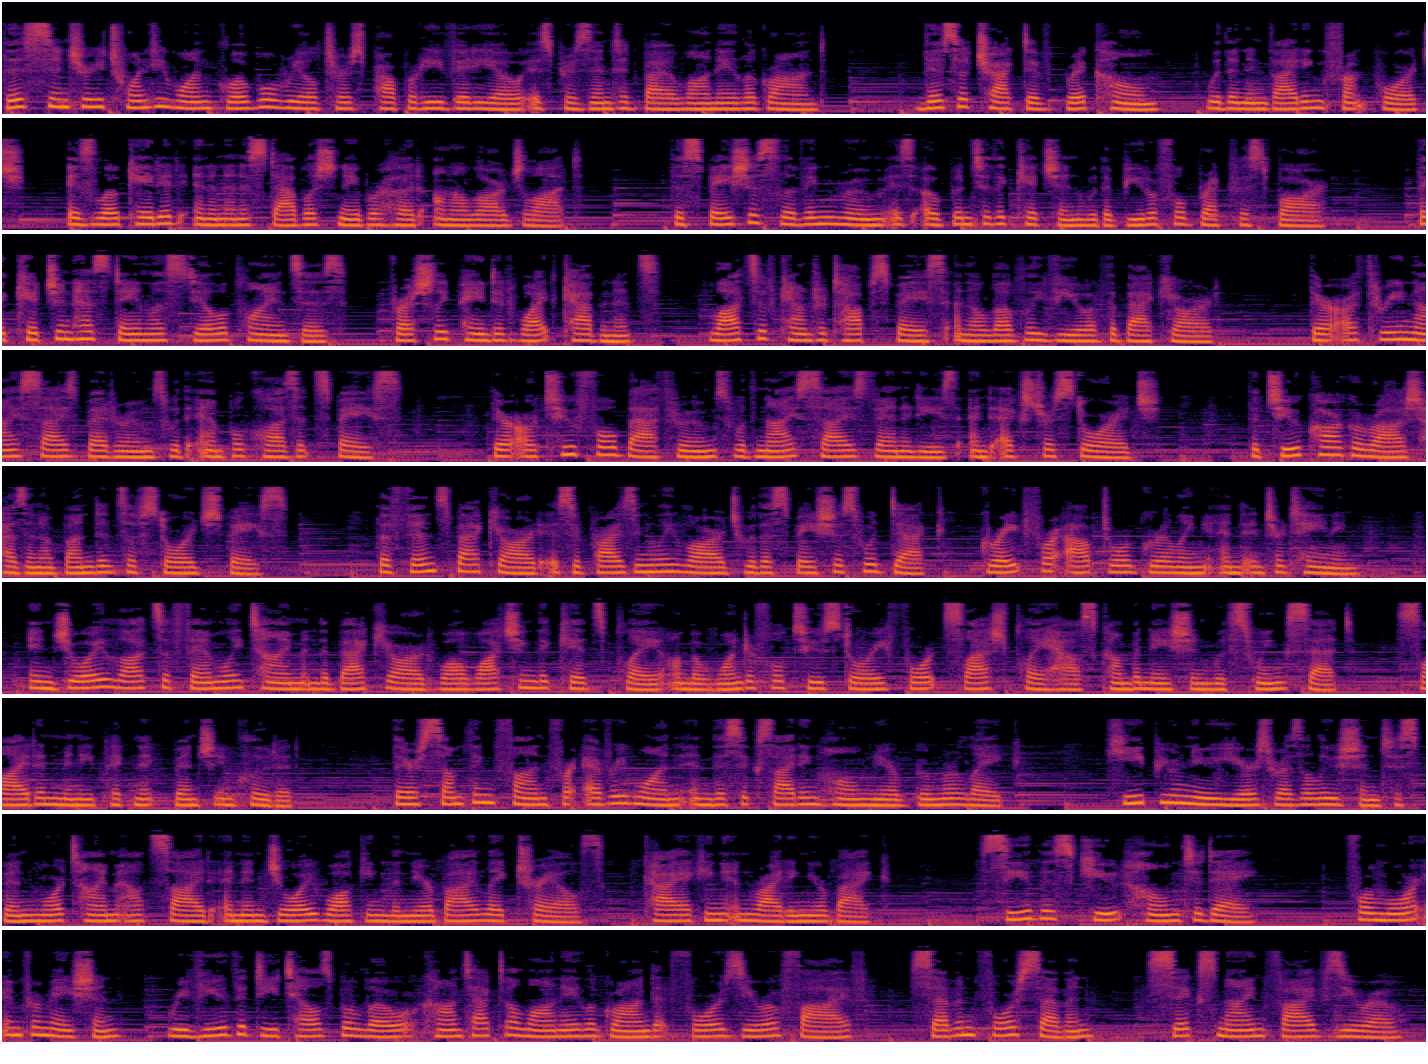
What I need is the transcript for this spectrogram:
This Century 21 Global Realtors property video is presented by Alane LeGrand. This attractive brick home, with an inviting front porch, is located in an established neighborhood on a large lot. The spacious living room is open to the kitchen with a beautiful breakfast bar. The kitchen has stainless steel appliances, freshly painted white cabinets, lots of countertop space, and a lovely view of the backyard. There are three nice sized bedrooms with ample closet space. There are two full bathrooms with nice sized vanities and extra storage. The two car garage has an abundance of storage space. The fenced backyard is surprisingly large with a spacious wood deck, great for outdoor grilling and entertaining. Enjoy lots of family time in the backyard while watching the kids play on the wonderful two-story fort slash playhouse combination with swing set, slide and mini picnic bench included. There's something fun for everyone in this exciting home near Boomer Lake. Keep your New Year's resolution to spend more time outside and enjoy walking the nearby lake trails, kayaking and riding your bike. See this cute home today. For more information, review the details below or contact Alane LeGrand at 405 747 6950.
